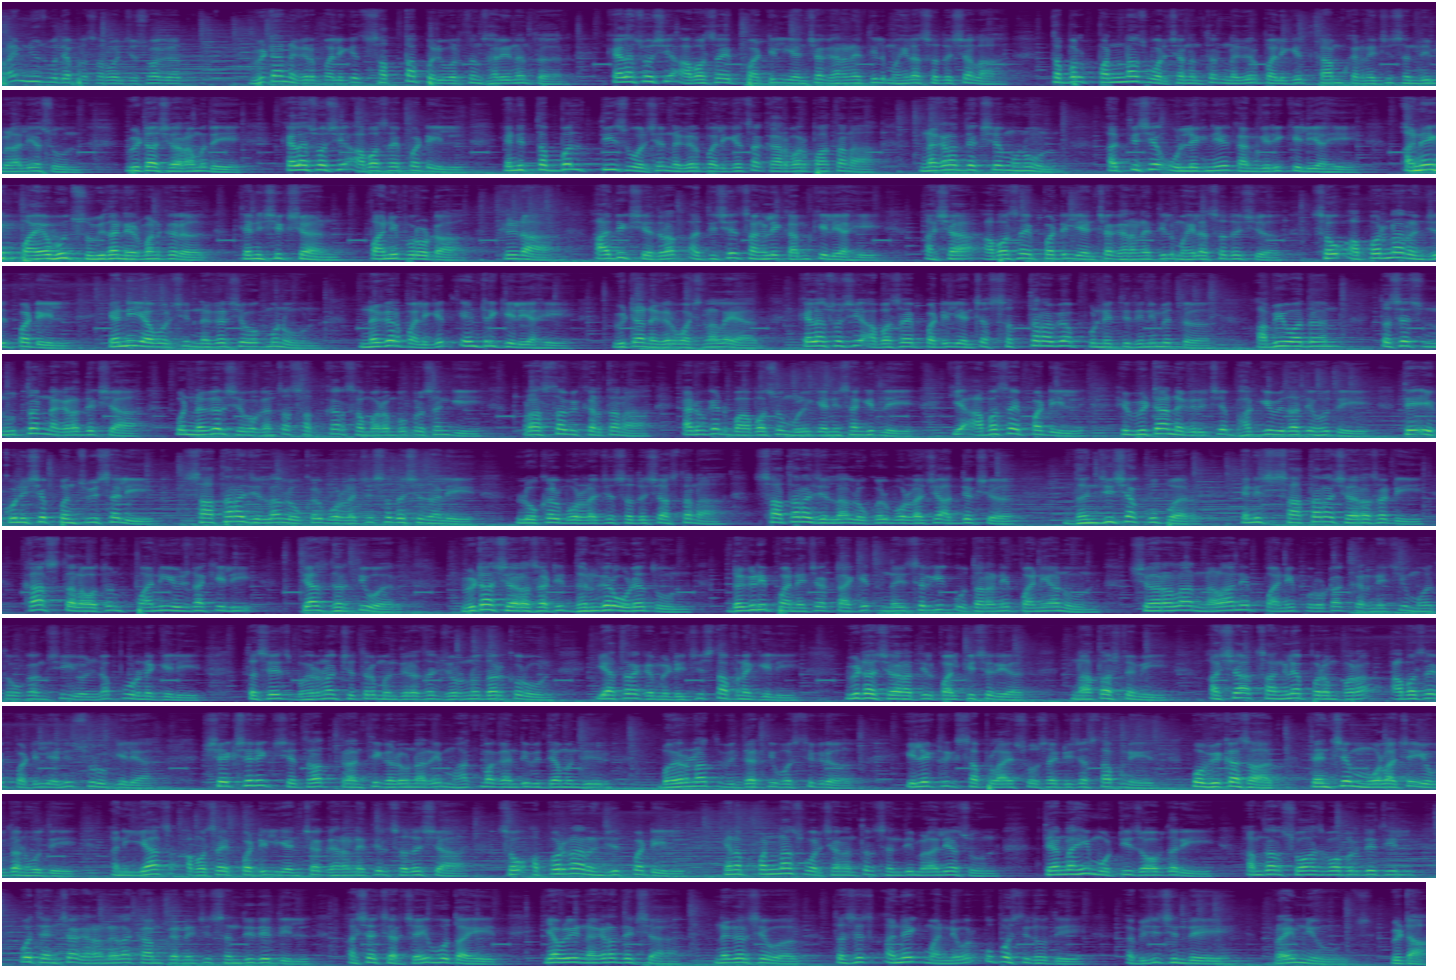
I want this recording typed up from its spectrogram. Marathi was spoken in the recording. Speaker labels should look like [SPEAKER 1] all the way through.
[SPEAKER 1] प्राईम न्यूजमध्ये आपलं सर्वांचे स्वागत. विटा नगरपालिकेत सत्ता परिवर्तन झाल्यानंतर कैलासवासी आबासाहेब पाटील यांच्या घराण्यातील महिला सदस्याला तब्बल पन्नास वर्षानंतर नगरपालिकेत काम करण्याची संधी मिळाली असून विटा शहरामध्ये कैलासवासी आबासाहेब पाटील यांनी तब्बल तीस वर्षे नगरपालिकेचा कारभार पाहताना नगराध्यक्ष म्हणून अतिशय उल्लेखनीय कामगिरी केली आहे. अनेक पायाभूत सुविधा निर्माण करत त्यांनी शिक्षण पाणीपुरवठा क्रीडा आदी क्षेत्रात अतिशय चांगले काम केले आहे. अशा आबासाहेब पाटील यांच्या घराण्यातील महिला सदस्य सौ अपर्णा रणजित पाटील यांनी यावर्षी नगरसेवक म्हणून नगरपालिकेत एंट्री केली आहे. विटा नगर वाचनालयात कैलासवासी आबासाहेब पाटील यांच्या सत्तराव्या पुण्यतिथीनिमित्त अभिवादन तसेच नूतन नगराध्यक्षा व नगरसेवकांचा सत्कार समारंभ प्रसंगी प्रास्ताविक करताना ॲडव्होकेट बाबासाहेब मुळीक यांनी सांगितले की आबासाहेब पाटील हे विटा नगरीचे भाग्यविधाते होते. ते एकोणीसशे पंचवीस साली सातारा जिल्हा लोकल बोर्डाचे सदस्य झाले. लोकल बोर्डाचे सदस्य असताना सातारा जिल्हा लोकल बोर्डाचे अध्यक्ष धनजीशा कुपर यांनी सातारा शहरासाठी कास तलावातून पाणी योजना केली. त्याच धर्तीवर विटा शहरासाठी धनगर ओढ्यातून दगडी पाण्याच्या टाकीत नैसर्गिक उताराने पाणी आणून शहराला नळाने पाणी पुरवठा करण्याची महत्त्वाकांक्षी योजना पूर्ण केली. तसेच भैरवनाथ चित्र मंदिराचा जीर्णोद्धार करून यात्रा कमिटीची स्थापना केली. विटा शहरातील पालखी शर्यत नाथाष्टमी अशा चांगल्या परंपरा आबासाहेब पाटील यांनी सुरू केल्या. शैक्षणिक क्षेत्रात क्रांती घडवणारे महात्मा गांधी विद्यामंदिर भैरवनाथ विद्यार्थी वसतिगृह इलेक्ट्रिक सप्लाय सोसायटीच्या स्थापनेत व विकासात त्यांचे मोलाचे योगदान होते. आणि याच आबासाहेब पाटील यांच्या घराण्यातील सदस्या सौ अपर्णा रणजित पाटील यांना पन्नास वर्षानंतर संधी मिळाली असून त्यांनाही मोठी जबाबदारी आमदार सुहास बाबर देतील व त्यांच्या घराण्याला काम करण्याची संधी देतील अशा चर्चाही होत आहेत. यावेळी नगराध्यक्षा नगरसेवक तसेच अनेक मान्यवर उपस्थित होते. Abhijit Shinde Prime News Vita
